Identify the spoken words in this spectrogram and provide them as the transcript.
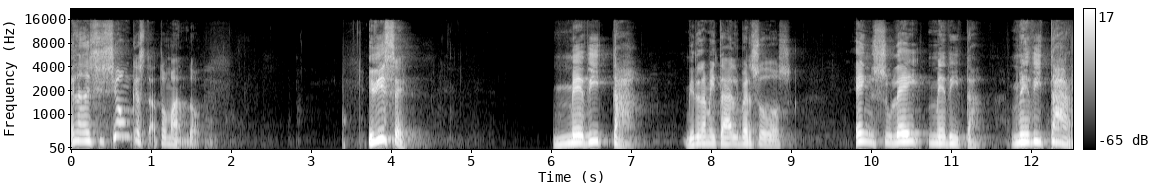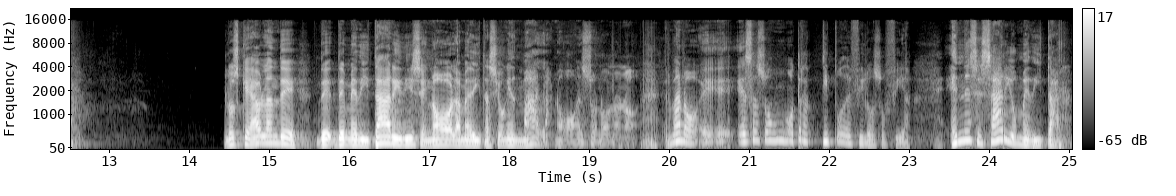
en la decisión que está tomando. Y dice, medita. Mire la mitad del verso 2. En su ley medita meditar. Los que hablan de, meditar y dicen, no, la meditación es mala. No, eso no, no, no. Hermano, eh, eh, esas son otro tipo de filosofía. Es necesario meditar.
